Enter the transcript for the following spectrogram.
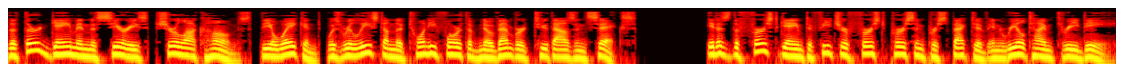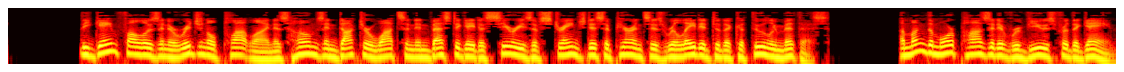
The third game in the series, Sherlock Holmes, The Awakened, was released on 24 November 2006. It is the first game to feature first-person perspective in real-time 3D. The game follows an original plotline as Holmes and Dr. Watson investigate a series of strange disappearances related to the Cthulhu mythos. Among the more positive reviews for the game,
